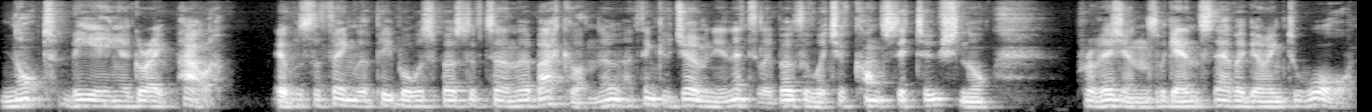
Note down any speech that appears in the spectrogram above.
not being a great power. It was the thing that people were supposed to have turned their back on. I think of Germany and Italy, both of which have constitutional provisions against ever going to war.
